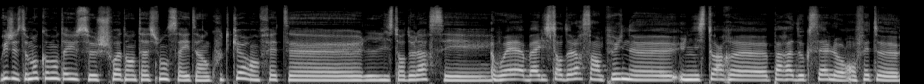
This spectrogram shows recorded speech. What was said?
Oui, justement, comment tu as eu ce choix d'orientation Ça a été un coup de cœur, en fait. Euh, l'histoire de l'art, c'est... Ouais, bah l'histoire de l'art, c'est un peu une, une histoire euh, paradoxale. En fait, euh,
